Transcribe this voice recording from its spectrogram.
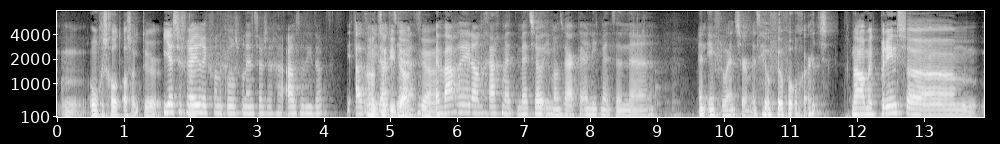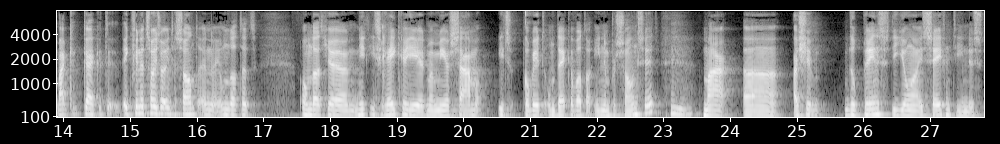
Mm, Ongeschoold als acteur. Jesse Frederik van de correspondent zou zeggen autodidact. Autodidact, Autodidact, ja. En waarom wil je dan graag met, met zo iemand werken en niet met een, eh, een influencer met heel veel volgers? Nou, met Prins... ehm, maar kijk, het- ik vind het sowieso interessant. En omdat, het, omdat je niet iets recreëert, maar meer samen iets probeert te ontdekken wat er in een persoon zit. Maar eh, als je... Ik bedoel, Prins, die jongen is 17, dus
